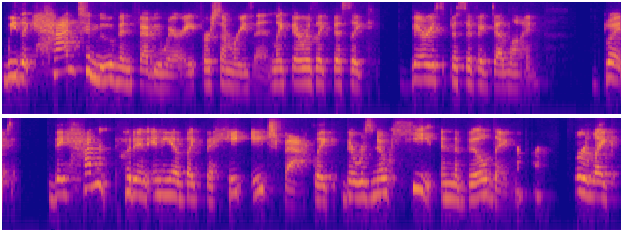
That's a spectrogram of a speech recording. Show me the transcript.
we like had to move in February for some reason. Like there was like this like very specific deadline, but they hadn't put in any of like the hate HVAC. Like there was no heat in the building for like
